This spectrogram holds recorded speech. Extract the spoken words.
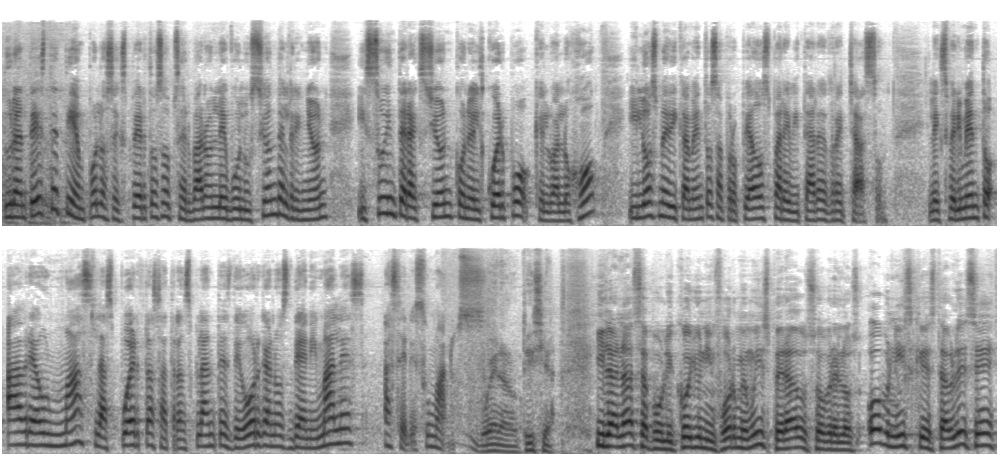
Durante este tiempo, los expertos observaron la evolución del riñón y su interacción con el cuerpo que lo alojó y los medicamentos apropiados para evitar el rechazo. El experimento abre aún más las puertas a trasplantes de órganos de animales a seres humanos. Buena noticia. Y la NASA publicó hoy un informe muy esperado sobre sobre los ovnis que establece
